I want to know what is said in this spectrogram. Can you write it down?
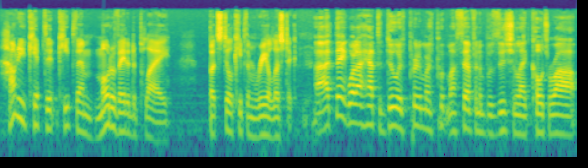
How do you keep them, keep them motivated to play, but still keep them realistic? I think what I have to do is pretty much put myself in a position like Coach Rob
